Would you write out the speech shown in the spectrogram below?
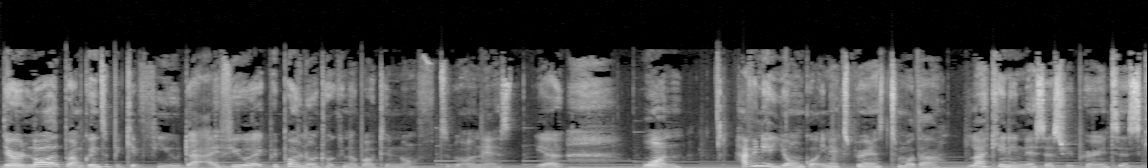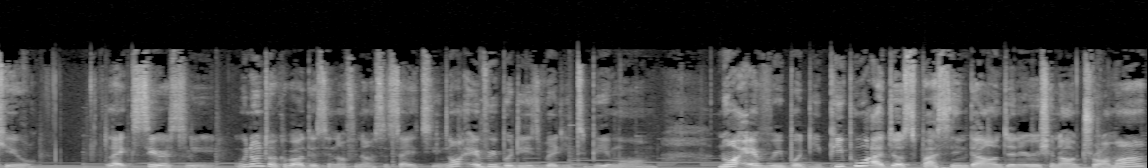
There are a lot, but I'm going to pick a few that I feel like people are not talking about enough, to be honest. Yeah. One, having a young or inexperienced mother lacking in necessary parenting skill. Like, seriously, we don't talk about this enough in our society. Not everybody is ready to be a mom. Not everybody. People are just passing down generational trauma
